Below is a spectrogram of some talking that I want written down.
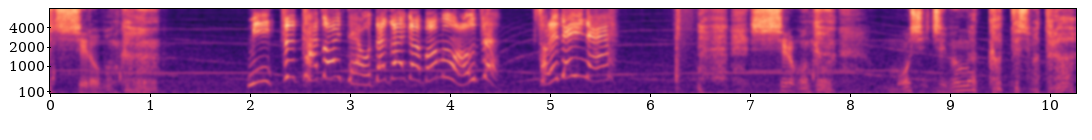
に。シロボン君もし自分が勝ってしまったら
